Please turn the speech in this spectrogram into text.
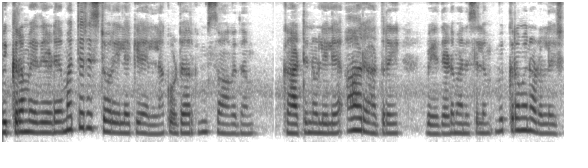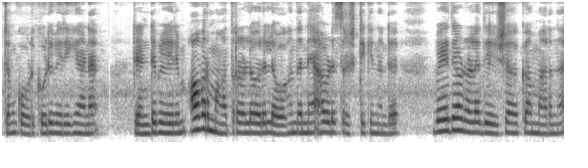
വിക്രം വേദയുടെ മറ്റൊരു സ്റ്റോറിയിലേക്ക് എല്ലാ കൂട്ടുകാർക്കും സ്വാഗതം. കാട്ടിനുള്ളിലെ ആ രാത്രി വേദയുടെ മനസ്സിലും വിക്രമിനോടുള്ള ഇഷ്ടം കൂടിക്കൂടി വരികയാണ്. രണ്ടുപേരും അവർ മാത്രമുള്ള ഒരു ലോകം തന്നെ അവിടെ സൃഷ്ടിക്കുന്നുണ്ട്. വേദയോടുള്ള ദേഷ്യമൊക്കെ മറന്ന്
